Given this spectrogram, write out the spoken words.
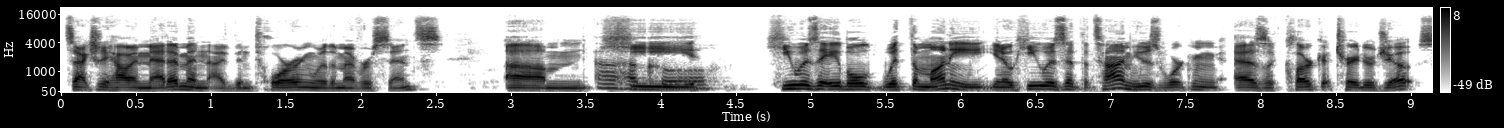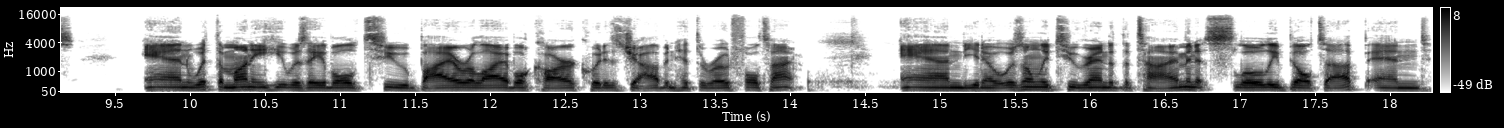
it's actually how I met him and I've been touring with him ever since. Um, oh, he cool. he was able with the money. You know, he was at the time he was working as a clerk at Trader Joe's, and with the money he was able to buy a reliable car, quit his job, and hit the road full time. And you know, it was only two grand at the time, and it slowly built up. And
